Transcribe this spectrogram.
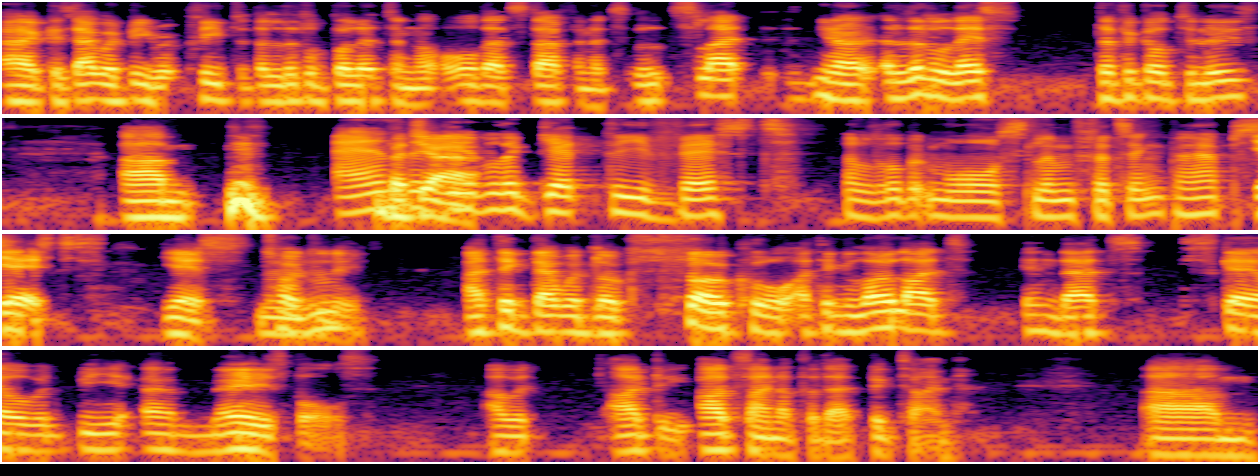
because that would be replete with the little bullet and all that stuff and it's slight you know a little less difficult to lose um And they'd yeah. be able to get the vest a little bit more slim fitting, perhaps. yes yes Mhm. totally i think that would look so cool i think low light in that scale would be amazeballs i would i'd be i'd sign up for that big time um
